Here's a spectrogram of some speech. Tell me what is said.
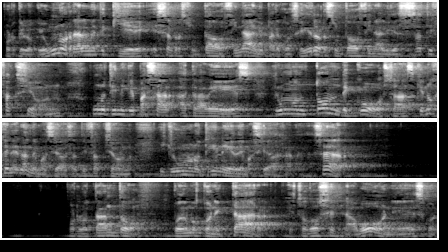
Porque lo que uno realmente quiere es el resultado final y para conseguir el resultado final y esa satisfacción, uno tiene que pasar a través de un montón de cosas que no generan demasiada satisfacción y que uno no tiene demasiadas ganas de hacer. Por lo tanto, podemos conectar estos dos eslabones con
